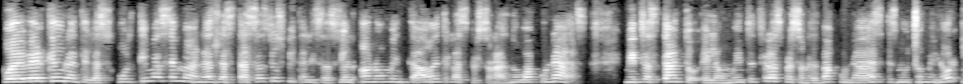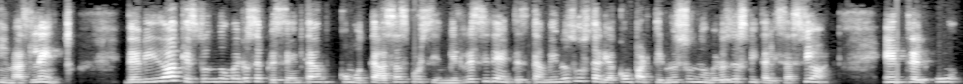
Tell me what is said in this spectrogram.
puede ver que durante las últimas semanas las tasas de hospitalización han aumentado entre las personas no vacunadas. Mientras tanto, el aumento entre las personas vacunadas es mucho menor y más lento. Debido a que estos números se presentan como tasas por 100.000 residentes, también nos gustaría compartir nuestros números de hospitalización. Entre el 1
